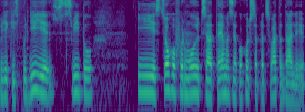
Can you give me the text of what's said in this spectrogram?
якісь події світу. І з цього формується тема, з якою хочеться працювати далі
